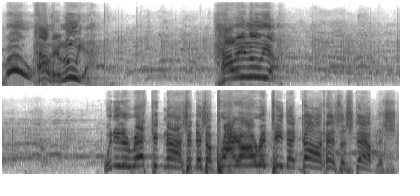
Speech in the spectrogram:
Woo! Hallelujah. Hallelujah. We need to recognize that there's a priority that God has established.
